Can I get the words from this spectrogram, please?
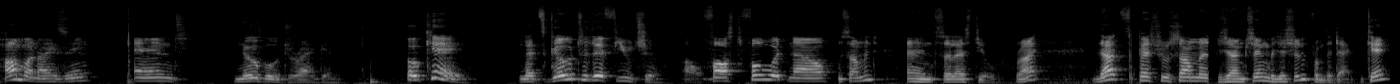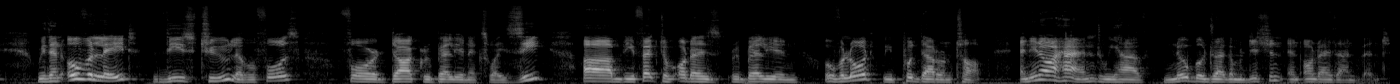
Harmonizing, and Noble Dragon. Okay, let's go to the future. I'll fast forward now. Summoned and Celestial, right? That special summon Zhang Sheng Magician from the deck, okay? We then overlaid these two level 4s for Dark Rebellion XYZ. Um, the effect of Odd Eyes Rebellion Overlord, we put that on top. And in our hand, we have Noble Dragon Magician and Odd Eyes Advent.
